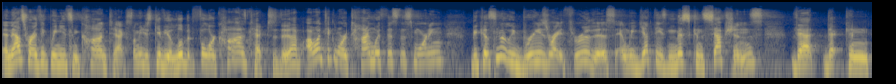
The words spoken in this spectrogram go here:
And that's where I think we need some context. Let me just give you a little bit fuller context to that. I want to take more time with this this morning because sometimes we breeze right through this and we get these misconceptions that, that can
